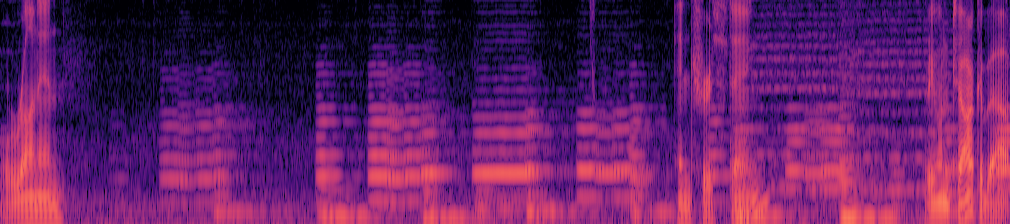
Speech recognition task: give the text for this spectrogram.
We'll run in. Interesting. What do you want to talk about?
